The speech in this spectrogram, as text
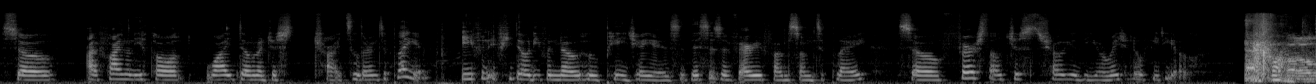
so I finally thought why don't I just try to learn to play it. Even if you don't even know who PJ is, this is a very fun song to play. So first I'll just show you the original video. Oh,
